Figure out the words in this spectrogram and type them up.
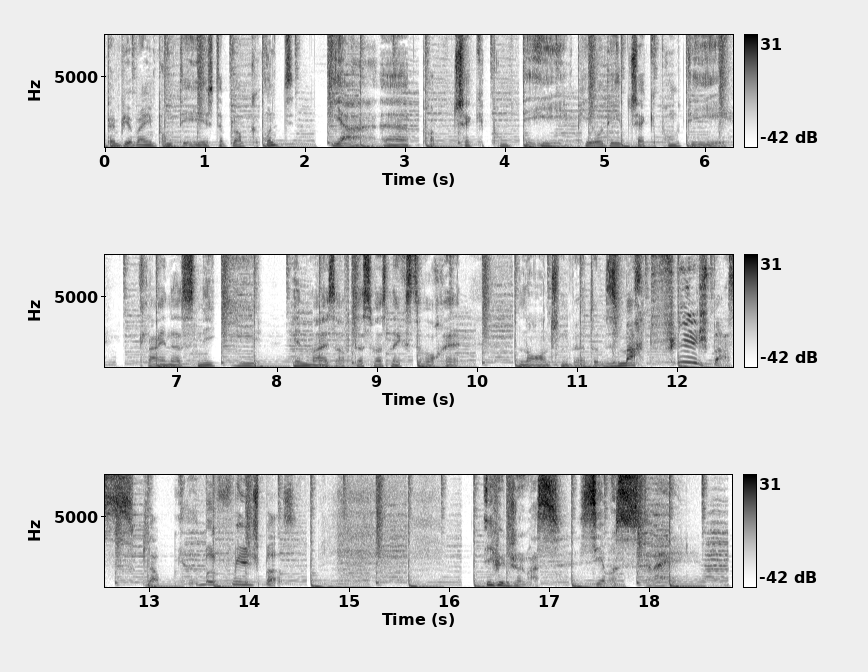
pimpyourbrain.de ist der Blog und ja, äh, podcheck.de, podcheck.de. Kleiner sneaky Hinweis auf das, was nächste Woche launchen wird. Und es macht viel Spaß. Glaubt mir, es macht viel Spaß. Ich wünsche euch was. Servus dabei.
